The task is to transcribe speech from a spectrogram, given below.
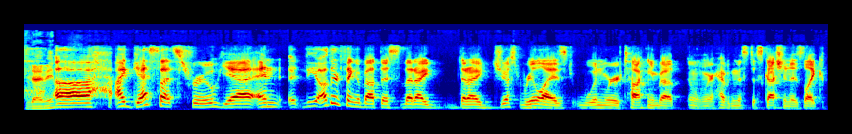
Do you know what I mean? Uh, I guess that's true. Yeah, and the other thing about this that I that I just realized when we were talking about when we were having this discussion is like,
